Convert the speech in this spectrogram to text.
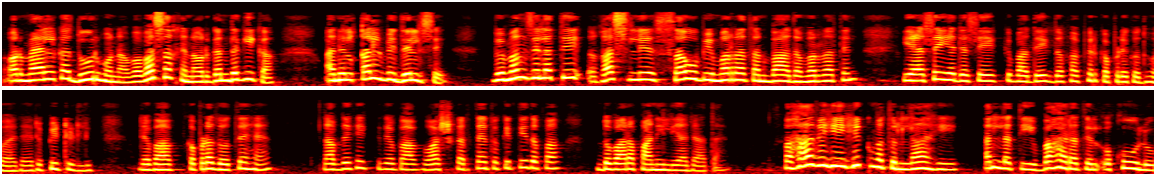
اور میل کا دور ہونا وہ وسخن اور گندگی کا انل قلب دل سے بے منزلتی غسل سو بھی مرتن باد مرتن۔ یہ ایسے ہی ہے جیسے ایک کے بعد ایک دفعہ پھر کپڑے کو دھویا جائے ریپیٹڈلی جب آپ کپڑا دھوتے ہیں تو آپ دیکھیں جب آپ واش کرتے ہیں تو کتنی دفعہ دوبارہ پانی لیا جاتا ہے۔ فہاد ہی حکمت اللہ اللہ بہرت العقول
